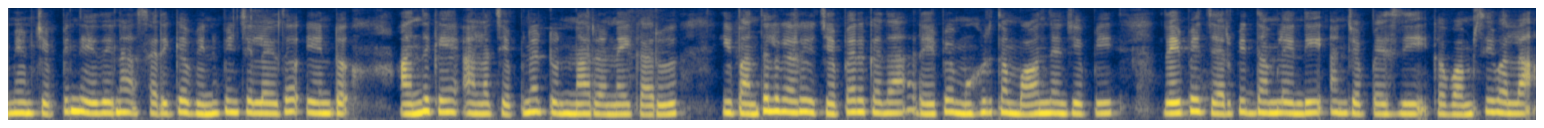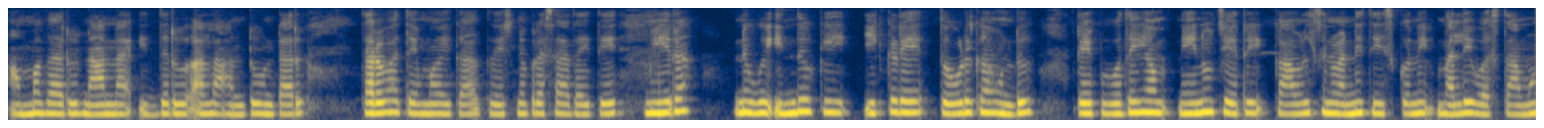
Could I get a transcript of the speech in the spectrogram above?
మేము చెప్పింది ఏదైనా సరిగ్గా వినిపించలేదో ఏంటో అందుకే అలా చెప్పినట్టున్నారు అన్నయ్య గారు. ఈ పంతులు గారు చెప్పారు కదా రేపే ముహూర్తం బాగుందని చెప్పి రేపే జరిపిద్దాంలేండి అని చెప్పేసి ఇక వంశీ వల్ల అమ్మగారు నాన్న ఇద్దరు అలా అంటూ ఉంటారు. తర్వాత ఏమో ఇక కృష్ణప్రసాద్ అయితే మీరా నువ్వు ఇందుకి ఇక్కడే తోడుగా ఉండు. రేపు ఉదయం నేను చెర్రి కావలసినవన్నీ తీసుకొని మళ్ళీ వస్తాము.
